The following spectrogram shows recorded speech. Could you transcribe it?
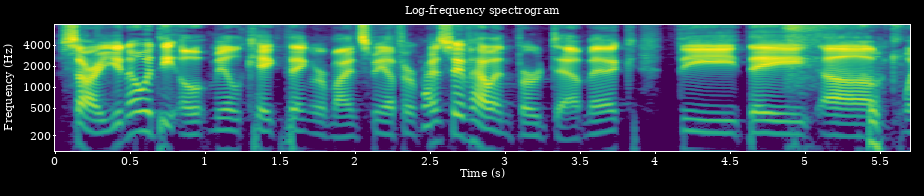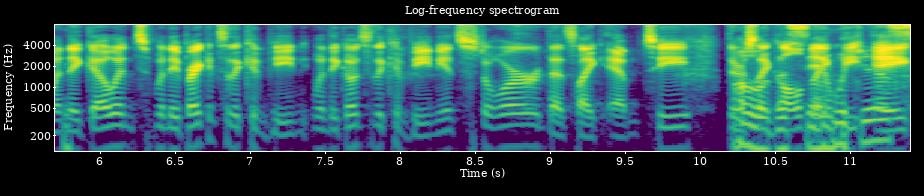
sorry, you know what the oatmeal cake thing reminds me of? It reminds me of how in Birdemic the they um, when they go into when they break into the conven when they go to the convenience store that's like empty. There's Oh, like the all like the egg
